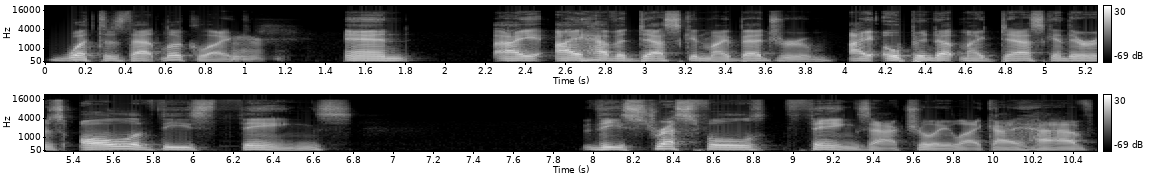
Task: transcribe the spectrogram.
What does that look like? Mm. And I I have a desk in my bedroom. I opened up my desk, and there is all of these things, these stressful things. Actually, like I have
